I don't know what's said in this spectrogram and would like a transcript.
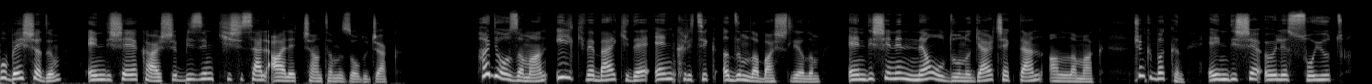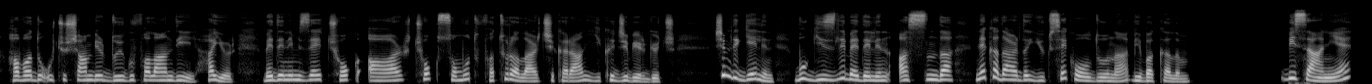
Bu beş adım endişeye karşı bizim kişisel alet çantamız olacak. Hadi o zaman ilk ve belki de en kritik adımla başlayalım. Endişenin ne olduğunu gerçekten anlamak. Çünkü bakın, endişe öyle soyut, havada uçuşan bir duygu falan değil. Hayır, bedenimize çok ağır, çok somut faturalar çıkaran yıkıcı bir güç. Şimdi gelin bu gizli bedelin aslında ne kadar da yüksek olduğuna bir bakalım. Bir saniye,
